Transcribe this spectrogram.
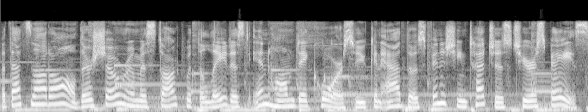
But that's not all. Their showroom is stocked with the latest in home decor so you can add those finishing touches to your space.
